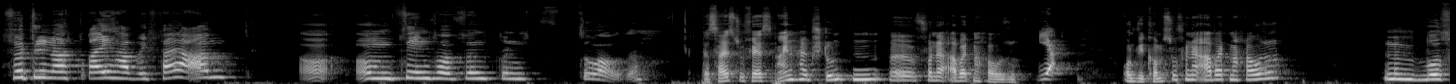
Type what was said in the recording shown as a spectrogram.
Viertel nach drei habe ich Feierabend, um 10 vor 5 bin ich zu Hause. Das heißt, du fährst eineinhalb Stunden äh, von der Arbeit nach Hause? Ja. Und wie kommst du von der Arbeit nach Hause? Mit dem Bus.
